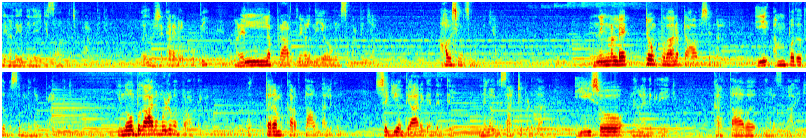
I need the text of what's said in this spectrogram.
തിരുഹൃദയത്തിലേക്ക് സമർപ്പിച്ച് പ്രാർത്ഥിക്കുന്നു. ഒരു നിമിഷം കരകൾ കൂപ്പി ഞങ്ങളെല്ലാ പ്രാർത്ഥനകളും നിയോഗങ്ങളും സമർപ്പിക്കാം. ആവശ്യങ്ങൾ സമർപ്പിക്കുക നിങ്ങളുടെ ഏറ്റവും പ്രധാനപ്പെട്ട ആവശ്യങ്ങൾ ഈ അമ്പത് ദിവസം നിങ്ങൾ പ്രാർത്ഥിക്കും. ഈ നോമ്പ് കാലം മുഴുവൻ പ്രാർത്ഥിക്കണം ഉത്തരം കർത്താവ് നൽകും. സഖിയോൻ ധ്യാന കേന്ദ്രത്തിൽ നിങ്ങൾക്ക് സാക്ഷ്യപ്പെടുത്താൻ ഈശോ നിങ്ങളെ അനുഗ്രഹിക്കും. കർത്താവ് നിങ്ങളെ സഹായിക്കും.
